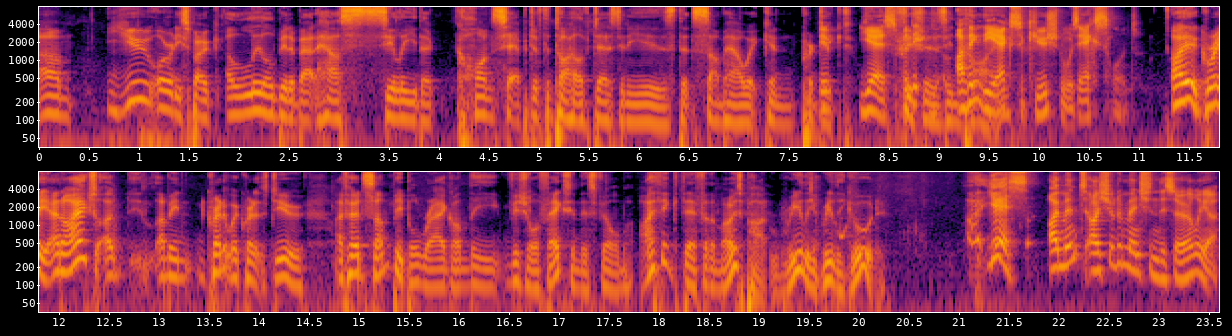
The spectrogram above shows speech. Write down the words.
Um, you already spoke a little bit about how silly the concept of the Dial of Destiny is that somehow it can It- predict. yes, but the- in I think the execution was excellent. I agree, and I actually, I, I mean, credit where credit's due. I've heard some people rag on the visual effects in this film. I think they're, for the most part, really, really good. Uh, yes, I meant I should have mentioned this earlier.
